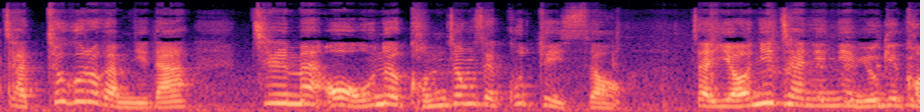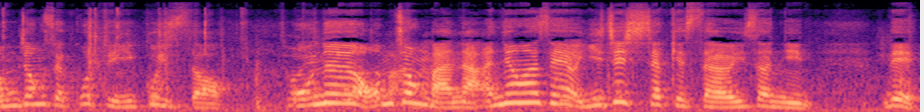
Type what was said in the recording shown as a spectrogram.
자, 특으로 갑니다. 7만, 어, 오늘 검정색 코트 있어. 자, 연희찬이님, 여기 검정색 코트 입고 있어. 오늘 엄청 많아. 안녕하세요. 이제 시작했어요, 이서님. 네.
